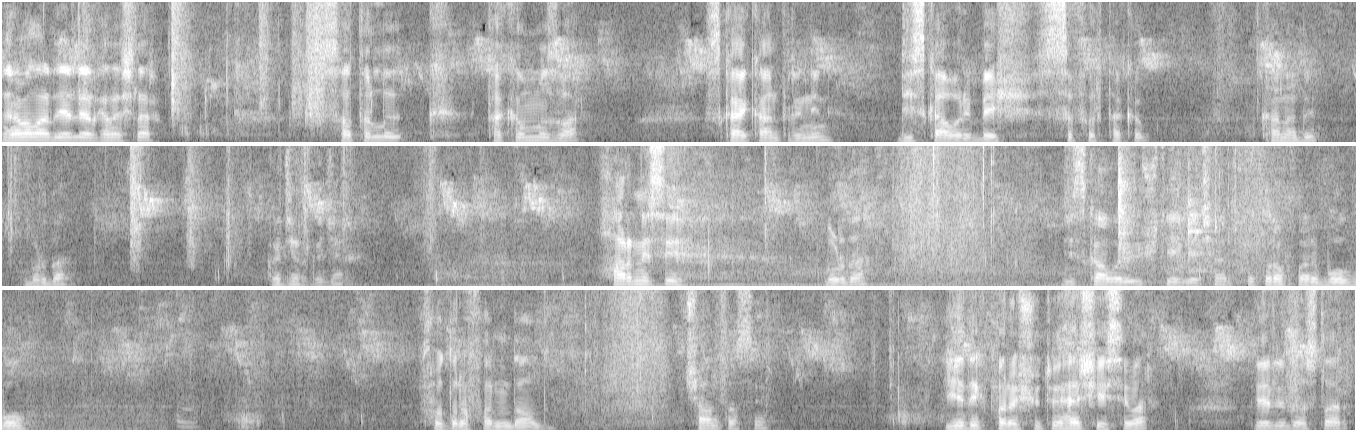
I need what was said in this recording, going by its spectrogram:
Merhabalar değerli arkadaşlar. Satırlık takımımız var. Sky Country'nin Discovery 5 0 takım. Kanadı burada. Gıcır gıcır. Harnesi burada. Discovery 3 diye geçer. Fotoğrafları bol bol. Fotoğraflarını da aldım. Çantası. Yedek paraşütü her şeysi var. Değerli dostlar,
